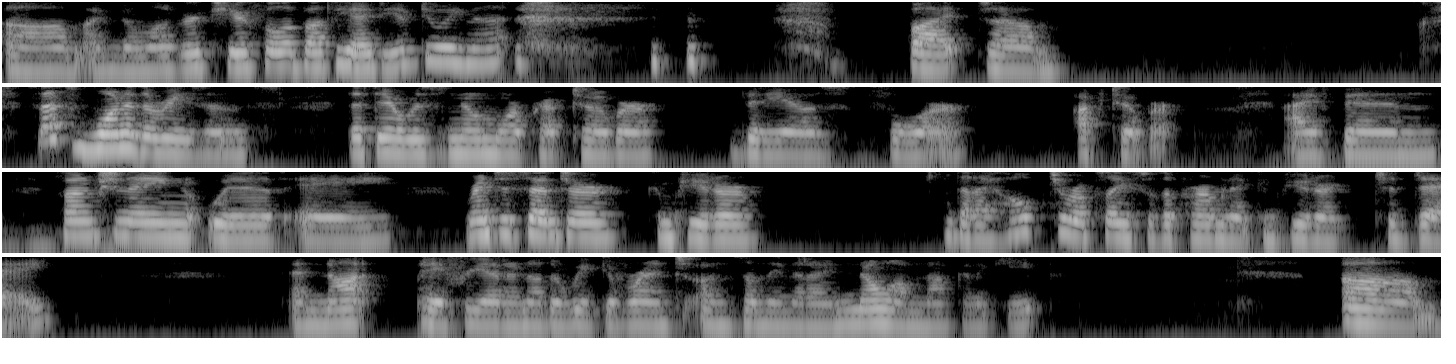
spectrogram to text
Um, I'm no longer tearful about the idea of doing that. but um, so that's one of the reasons that there was no more Preptober videos for October. I've been functioning with a Rent-A-Center computer that I hope to replace with a permanent computer today and not pay for yet another week of rent on something that I know I'm not going to keep. Um,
